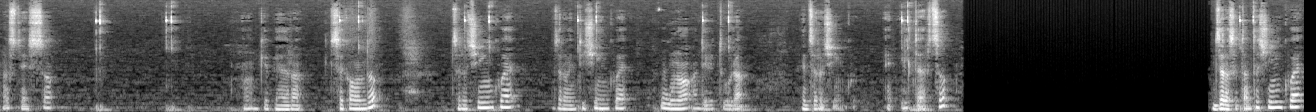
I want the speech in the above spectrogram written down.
Lo stesso anche per il secondo 0,5, 0,25, 1 addirittura e 0,5 e il terzo 0,75,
